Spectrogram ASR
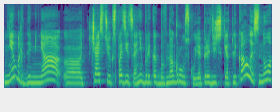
не были для меня э, частью экспозиции. Они были как бы в нагрузку. Я периодически отвлекалась, но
